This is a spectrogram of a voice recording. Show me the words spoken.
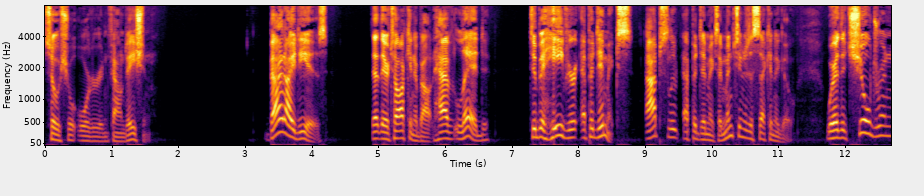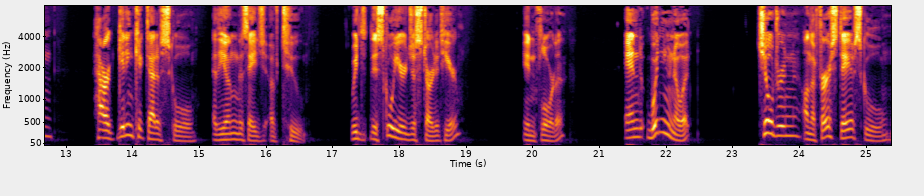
social order and foundation bad ideas that they're talking about have led to behavior epidemics, absolute epidemics. I mentioned it a second ago, where the children are getting kicked out of school at the youngest age of two. We, the school year just started here in Florida. And wouldn't you know it, children on the first day of school,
